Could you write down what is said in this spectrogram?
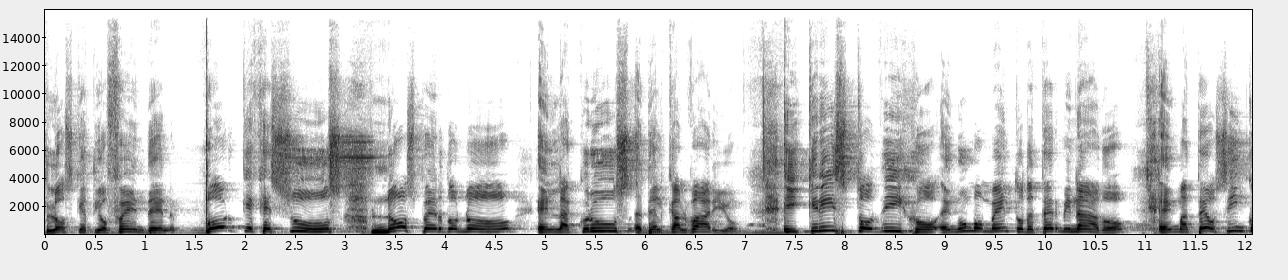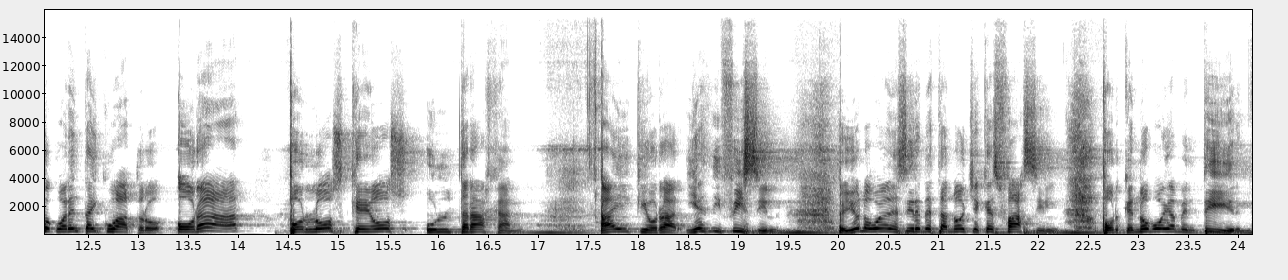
los que te ofenden porque Jesús nos perdonó en la cruz del Calvario. Y Cristo dijo en un momento determinado, en Mateo 5:44, orad por los que os ultrajan. Hay que orar y es difícil. Yo no voy a decir en esta noche que es fácil, porque no voy a mentir.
